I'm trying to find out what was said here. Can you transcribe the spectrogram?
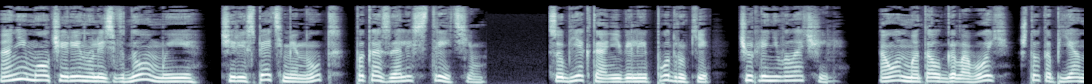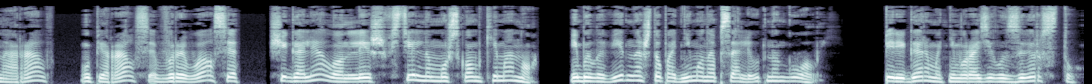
они молча ринулись в дом и через пять минут показались третьим. Субъекта они вели под руки, чуть ли не волочили. А он мотал головой, что-то пьяно орал, упирался, вырывался, щеголял он лишь в стильном мужском кимоно, и было видно, что под ним он абсолютно голый. Перегаром от него разило за версту.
